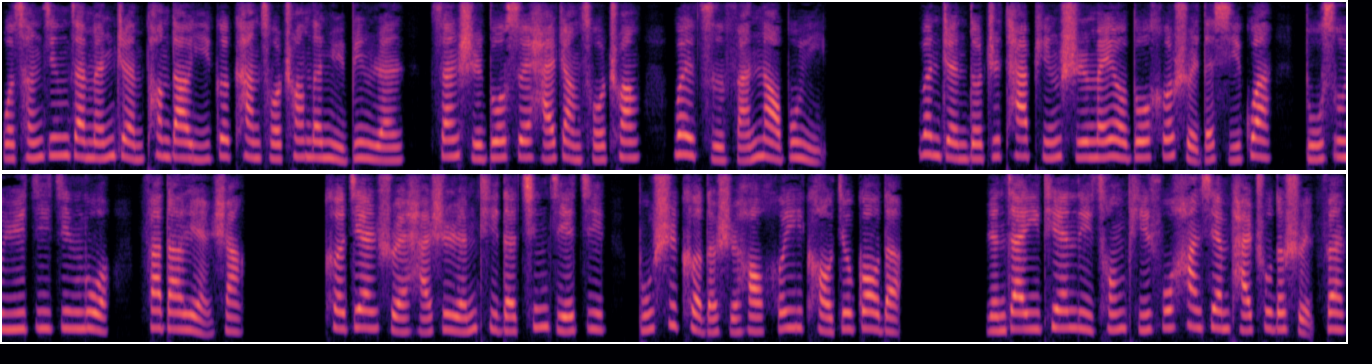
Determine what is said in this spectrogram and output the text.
我曾经在门诊碰到一个看痤疮的女病人，三十多岁还长痤疮。为此烦恼不已。问诊得知，他平时没有多喝水的习惯，毒素淤积经络，发到脸上。可见水还是人体的清洁剂，不是渴的时候喝一口就够的。人在一天里从皮肤汗腺排出的水分，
